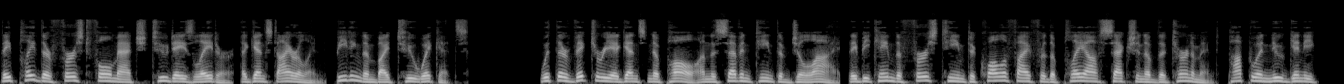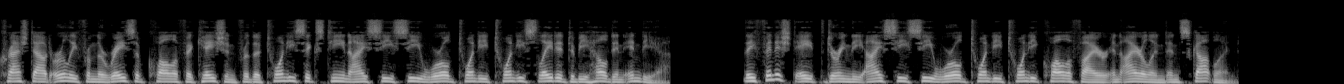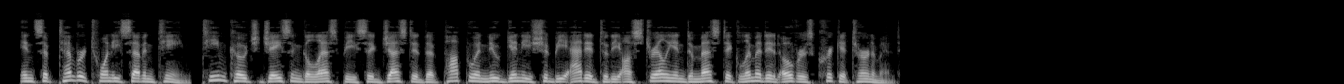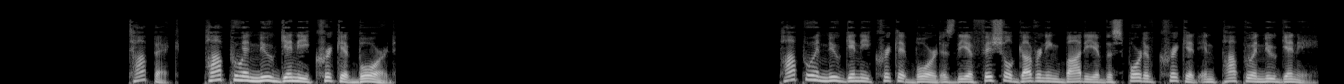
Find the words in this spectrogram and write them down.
They played their first full match two days later, against Ireland, beating them by two wickets. With their victory against Nepal on 17 July, they became the first team to qualify for the playoff section of the tournament. Papua New Guinea crashed out early from the race of qualification for the 2016 ICC World 2020 slated to be held in India. They finished eighth during the ICC World 2020 qualifier in Ireland and Scotland. In September 2017, team coach Jason Gillespie suggested that Papua New Guinea should be added to the Australian domestic limited overs cricket tournament. Papua New Guinea Cricket Board Papua New Guinea Cricket Board is the official governing body of the sport of cricket in Papua New Guinea.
